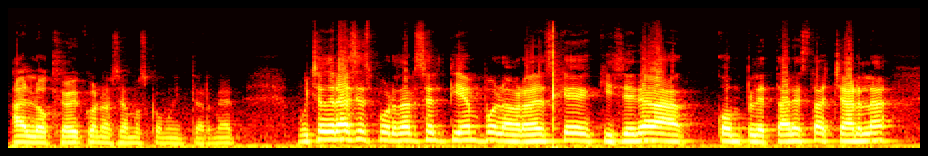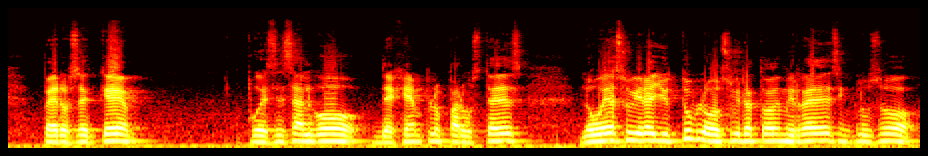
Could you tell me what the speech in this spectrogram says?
a lo que hoy conocemos como Internet. Muchas gracias por darse el tiempo. La verdad es que quisiera completar esta charla, pero sé que pues es algo de ejemplo para ustedes. Lo voy a subir a YouTube, lo voy a subir a todas mis redes, incluso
